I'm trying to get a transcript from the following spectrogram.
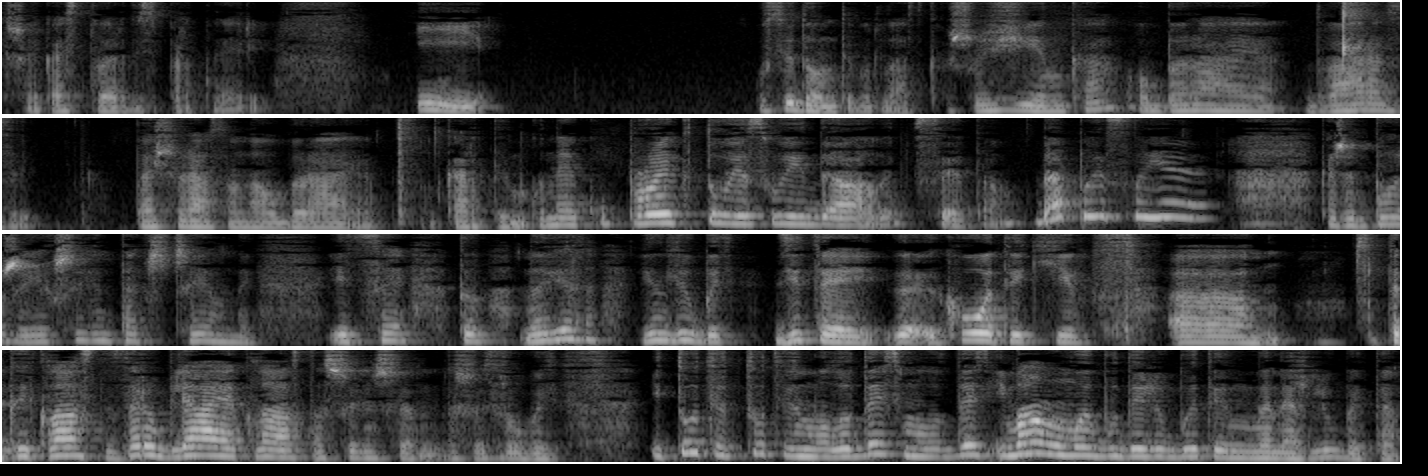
ще якась твердість партнерів. І усвідомте, будь ласка, що жінка обирає два рази. Перший раз вона обирає картинку, на яку проєктує свої ідеали, все там дописує. Каже, Боже, якщо він так щемний, і це, то, навірно, він любить дітей, е, котиків, е, такий класний, заробляє класно, що він ще щось робить. І тут, і тут він молодець, молодець, і маму мою буде любити, мене ж любить там.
